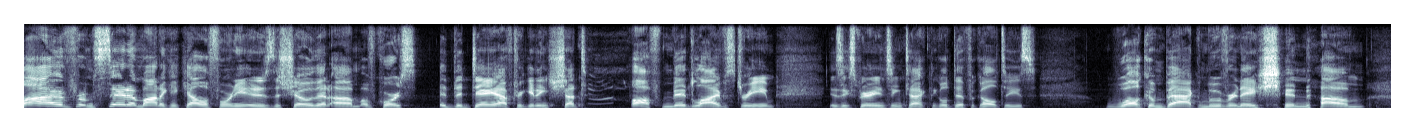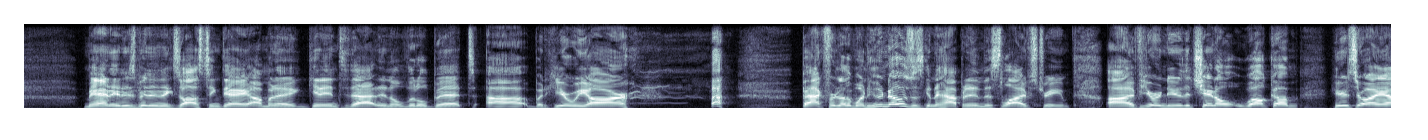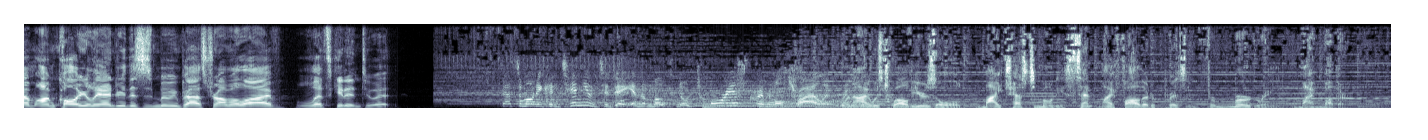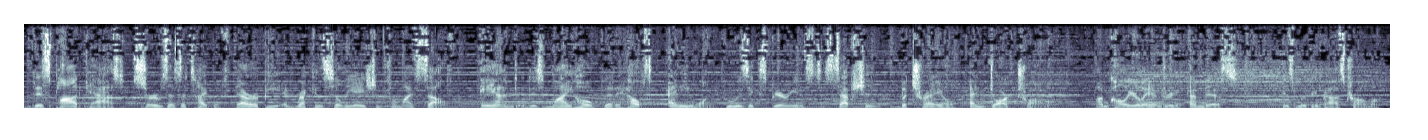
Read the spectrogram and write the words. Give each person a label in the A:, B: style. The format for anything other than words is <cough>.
A: Live from Santa Monica, California. It is the show that, um, of course, the day after getting <laughs> shut off mid live stream, is experiencing technical difficulties. Welcome back, Mover Nation. <laughs> Um, man, it has been an exhausting day. I'm going to get into that in a little bit. Uh, but here we are. <laughs> back for another one. Who knows what's going to happen in this live stream? Uh, if you are new to the channel, welcome. Here's who I am. I'm Collier Landry. This is Moving Past Trauma Live. Let's get into it.
B: Testimony continued today in the most notorious criminal trial in
A: When I was 12 years old, my testimony sent my father to prison for murdering my mother. This podcast serves as a type of therapy and reconciliation for myself, and it is my hope that it helps anyone who has experienced deception, betrayal, and dark trauma. I'm Collier Landry, and this is Moving Past Trauma.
